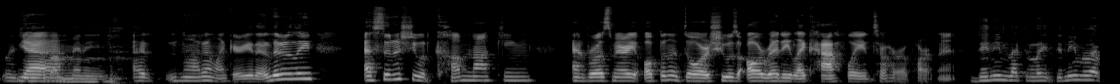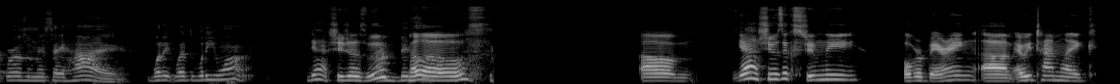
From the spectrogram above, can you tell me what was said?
What you Yeah. Minnie? I no, I didn't like her either. Literally, as soon as she would come knocking and Rosemary opened the door, she was already like halfway into her apartment. Didn't even let the late. Didn't even let Rosemary say hi. What? do- What? What do you want? Yeah, she just whoop, hello. um, yeah, she was extremely overbearing. Um, every time like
